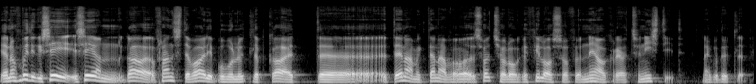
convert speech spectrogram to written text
ja noh, muidugi see, see on ka Franz de Waali puhul ütleb ka, et, et enamik tänapäeva sotsioloogia, filosoofe on neokreatsionistid, nagu ta ütleb.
